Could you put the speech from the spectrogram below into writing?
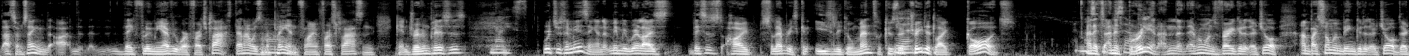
that's what I'm saying. I- They flew me everywhere first class. Then I was in a plane flying first class and getting driven places, nice. which was amazing, and it made me realize this is how celebrities can easily go mental because they're treated like gods. It And it's and it's bizarre. brilliant, and everyone's very good at their job. And by someone being good at their job, they're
